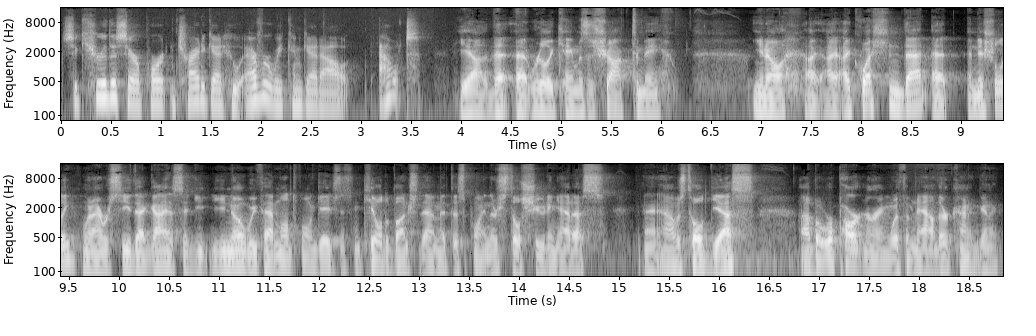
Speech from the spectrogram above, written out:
secure this airport and try to get whoever we can get out out. Yeah, that, that really came as a shock to me. You know, I, I questioned that at initially when I received that guy. I said, you know, we've had multiple engagements and killed a bunch of them at this point, and they're still shooting at us. And I was told yes. Uh, but we're partnering with them now. They're kind of going to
